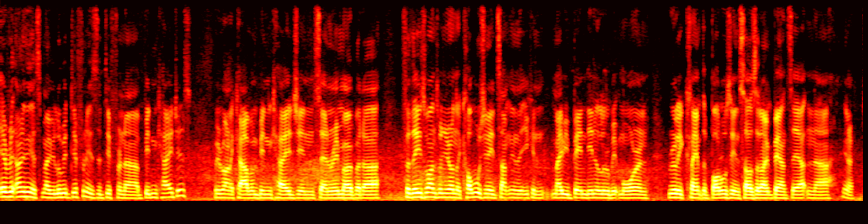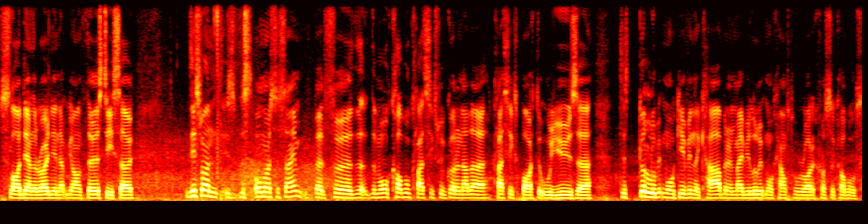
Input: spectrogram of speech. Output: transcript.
every only thing that's maybe a little bit different is the different uh, bin cages. We run a carbon bin cage in San Remo, but uh, for these ones, when you're on the cobbles, you need something that you can maybe bend in a little bit more and really clamp the bottles in so as they don't bounce out and uh, you know slide down the road and you end up going thirsty. So this one is almost the same, but for the, the more cobble classics, we've got another classics bike that we'll use. Uh, just got a little bit more give in the carbon and maybe a little bit more comfortable ride across the cobbles.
